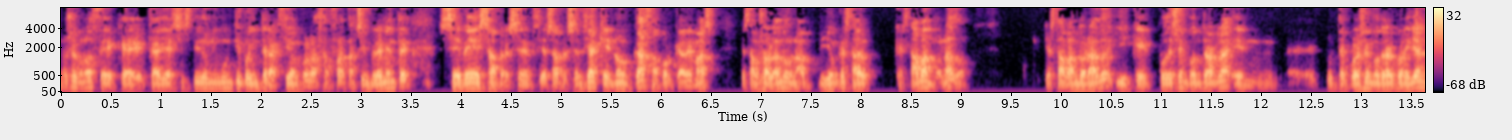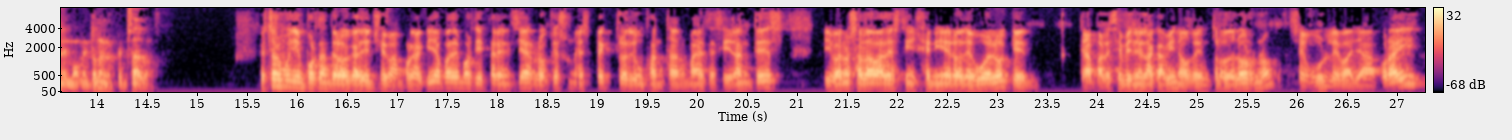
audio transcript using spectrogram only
no se conoce que, haya existido ningún tipo de interacción con la azafata, simplemente se ve esa presencia, esa presencia que no encaja, porque además estamos hablando de un avión que está, que está abandonado, que está abandonado y que puedes encontrarla en, te puedes encontrar con ella en el momento menos pensado. Esto es muy importante lo que ha dicho Iván, porque aquí ya podemos diferenciar lo que es un espectro de un fantasma. Es decir, antes Iván nos hablaba de este ingeniero de vuelo que te aparece bien en la cabina o dentro del horno, según le vaya por ahí,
